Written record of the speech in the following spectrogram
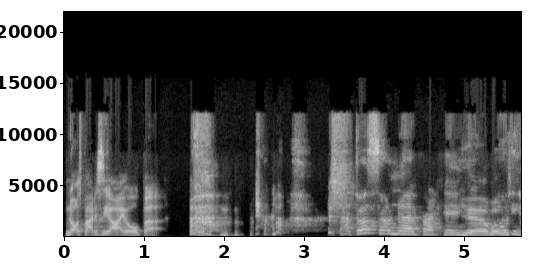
Not as bad as the aisle, but. That does sound nerve wracking. Yeah, well, we,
